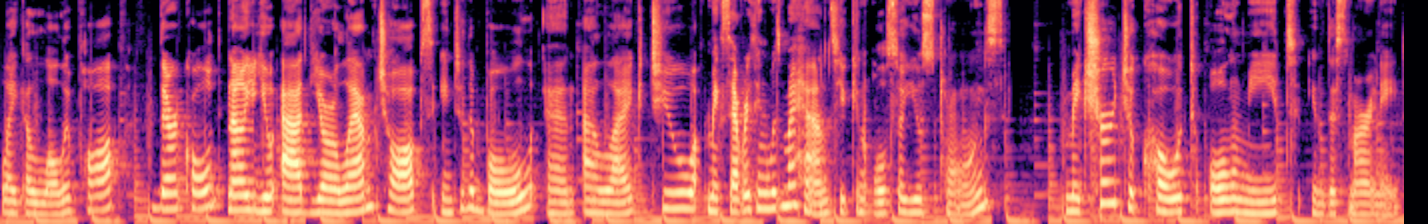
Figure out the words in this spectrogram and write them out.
like a lollipop they're called now you add your lamb chops into the bowl and i like to mix everything with my hands you can also use tongs make sure to coat all meat in this marinade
